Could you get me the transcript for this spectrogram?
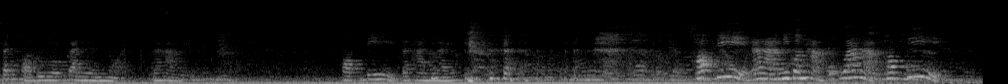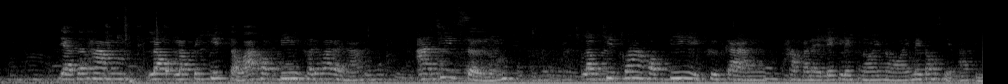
ฉันขอดูงบการเงินหน่อยนะคะฮอบบี้จะทันไหมฮอบบี้นะคะมีคนถามปุ๊กว่าฮอบบี้ อยากจะทำเราเราไปคิดแต่ว่าฮอบบี้เขาเรียกว่าอะไรนะ อาชีพเสริม เราคิดว่า hobby คือการทำอะไรเล็กๆ น้อยๆ ไม่ต้องเสียภาษี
